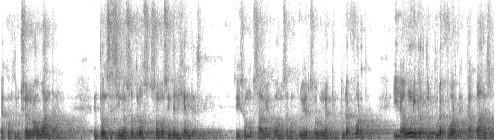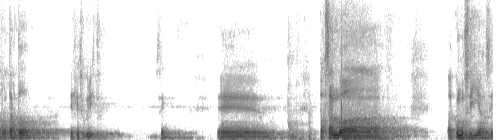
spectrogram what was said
La construcción no aguanta. Entonces, si nosotros somos inteligentes, ¿sí? somos sabios, vamos a construir sobre una estructura fuerte. Y la única estructura fuerte capaz de soportar todo es Jesucristo. ¿sí? Eh, pasando a, cómo seguía, ¿sí?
